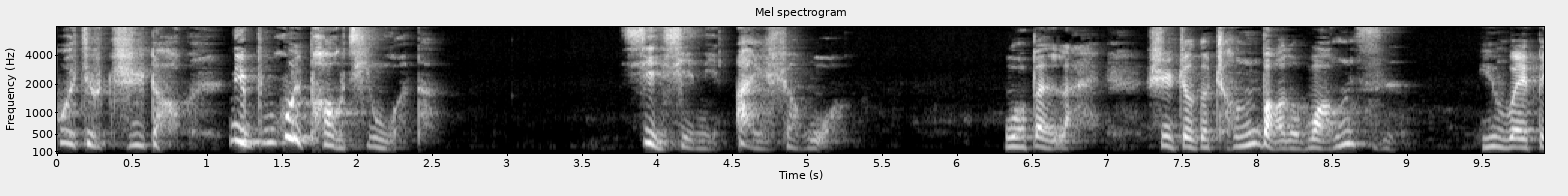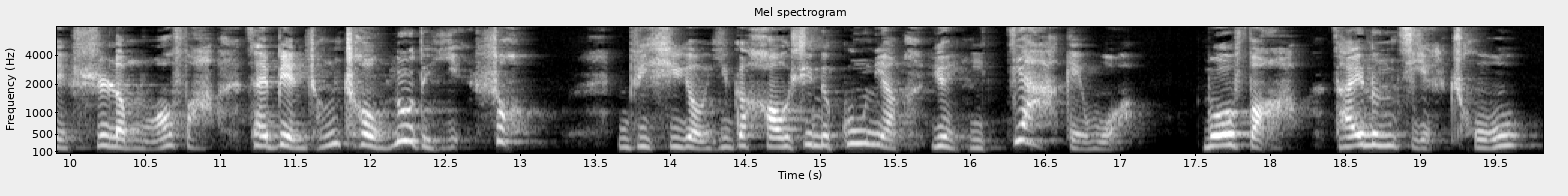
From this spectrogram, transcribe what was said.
我就知道你不会抛弃我的。谢谢你爱上我。我本来是这个城堡的王子，因为被施了魔法，才变成丑陋的野兽。”必须有一个好心的姑娘愿意嫁给我，魔法才能解除。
